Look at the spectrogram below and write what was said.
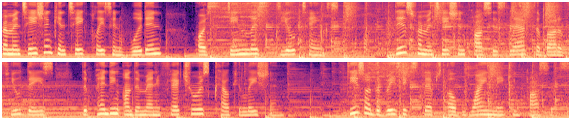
Fermentation can take place in wooden or stainless steel tanks. This fermentation process lasts about a few days depending on the manufacturer's calculation. These are the basic steps of winemaking process.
